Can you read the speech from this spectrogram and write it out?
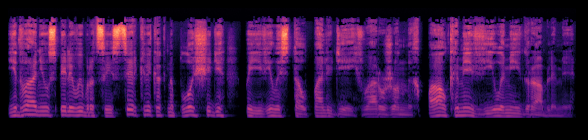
Едва они успели выбраться из церкви, как на площади появилась толпа людей, вооруженных палками, вилами и граблями.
